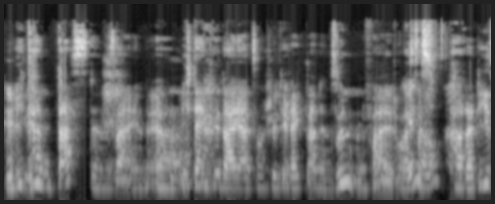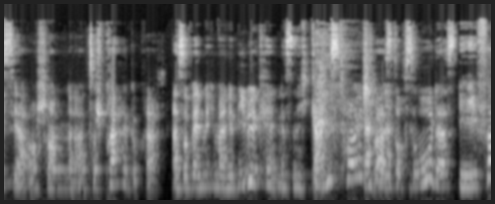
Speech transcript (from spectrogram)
Wie kann das denn sein? Äh, ich denke da ja zum Beispiel direkt an den Sündenfall. Du hast Genau. das Paradies ja auch schon äh, zur Sprache gebracht. Also wenn mich meine Bibelkenntnis nicht ganz täuscht, war es doch so, dass Eva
